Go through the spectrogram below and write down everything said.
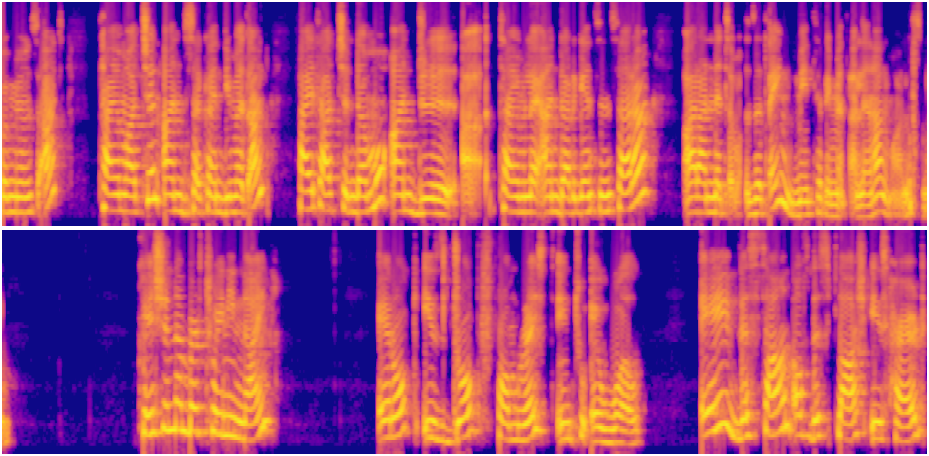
በሚሆን ሰዓት ታይማችን አንድ ሰከንድ ይመጣል ሀይታችን ደግሞ አንድ ታይም ላይ አንድ አድርገን ስንሰራ አራት ነጥብ ዘጠኝ ሜትር ይመጣልናል ማለት ነው ኩዌሽን ነምበር 29 A rock is dropped from rest into a well. A. The sound of the splash is heard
